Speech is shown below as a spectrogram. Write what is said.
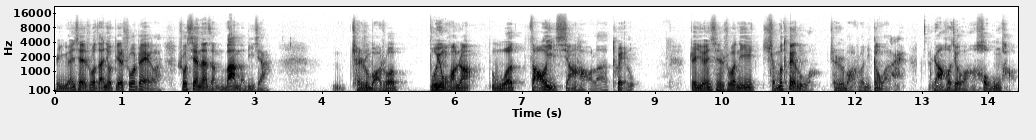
这袁宪说：“咱就别说这个了，说现在怎么办吧，陛下。”陈叔宝说：“不用慌张，我早已想好了退路。”这袁宪说：“你什么退路啊？”陈叔宝说：“你跟我来。”然后就往后宫跑。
